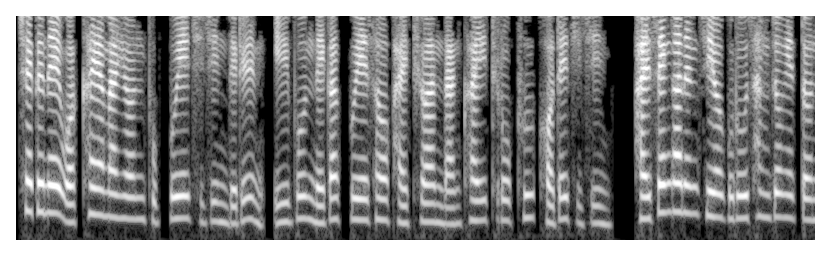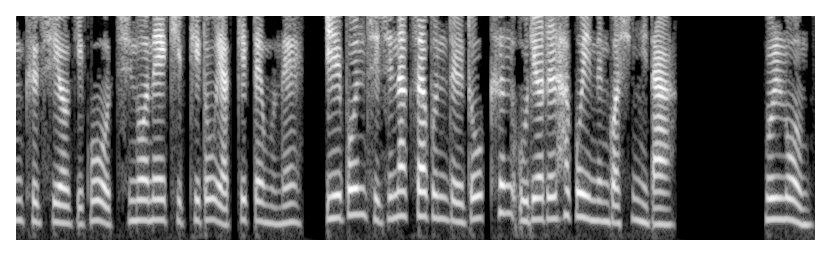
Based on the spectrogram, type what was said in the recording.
최근에 와카야마현 북부의 지진들은 일본 내각부에서 발표한 난카이 트로프 거대 지진, 발생 가능 지역으로 상정했던 그 지역이고 진원의 깊이도 얕기 때문에 일본 지진학자분들도 큰 우려를 하고 있는 것입니다. 물론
